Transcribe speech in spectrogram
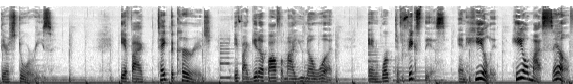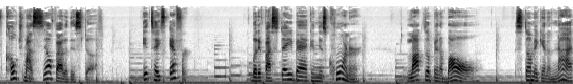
their stories. If I take the courage, if I get up off of my you know what and work to fix this and heal it, heal myself, coach myself out of this stuff, it takes effort. But if I stay back in this corner, locked up in a ball, stomach in a knot,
